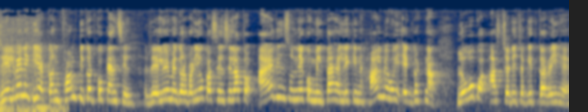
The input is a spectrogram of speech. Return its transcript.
रेलवे ने किया कंफर्म टिकट को कैंसिल रेलवे में गड़बड़ियों का सिलसिला तो आए दिन सुनने को मिलता है, लेकिन हाल में हुई एक घटना लोगों को आश्चर्यचकित कर रही है।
